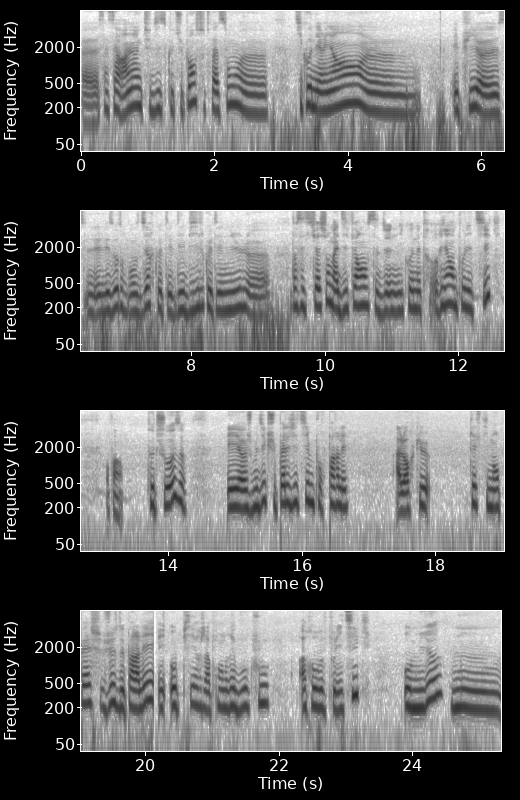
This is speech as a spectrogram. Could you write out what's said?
ça sert à rien que tu dises ce que tu penses, de toute façon tu connais rien et puis euh, les autres vont se dire que t'es débile, que t'es nul. Euh. Dans cette situation, ma différence, c'est de n'y connaître rien en politique, enfin peu de choses. Et euh, je me dis que je suis pas légitime pour parler. Alors que qu'est-ce qui m'empêche juste de parler? Et au pire, j'apprendrai beaucoup à propos de politique. Au mieux, mon,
